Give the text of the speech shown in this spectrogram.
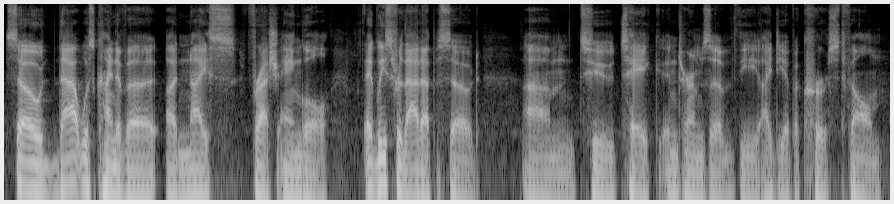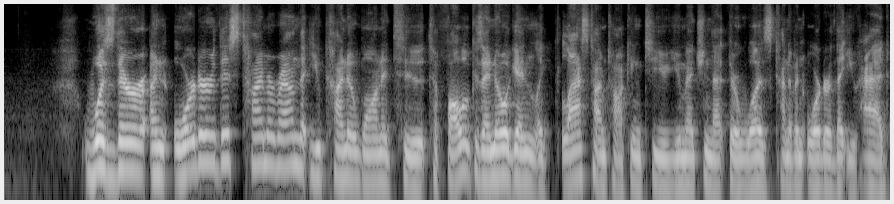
So that was kind of a, a nice, fresh angle, at least for that episode, um, to take in terms of the idea of a cursed film. Was there an order this time around that you kind of wanted to to follow? Because i know again like last time talking to you you mentioned that there was kind of an order that you had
